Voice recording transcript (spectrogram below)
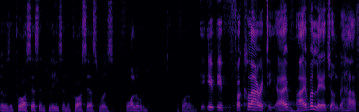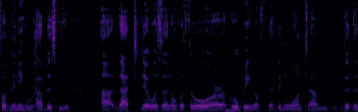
there was a process in place, and the process was followed. followed. If, if for clarity, I've, mm -hmm. I've alleged on behalf of many who have this view uh, that there was an overthrow or a mm -hmm. grouping of that didn't want um, the, the,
